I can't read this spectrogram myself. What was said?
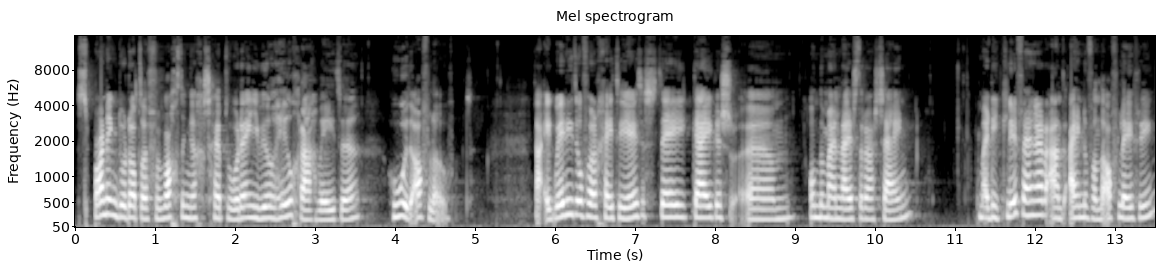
spanning doordat er verwachtingen geschept worden en je wil heel graag weten hoe het afloopt. Nou, ik weet niet of er GTST-kijkers ehm, onder mijn luisteraars zijn, maar die cliffhanger aan het einde van de aflevering,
